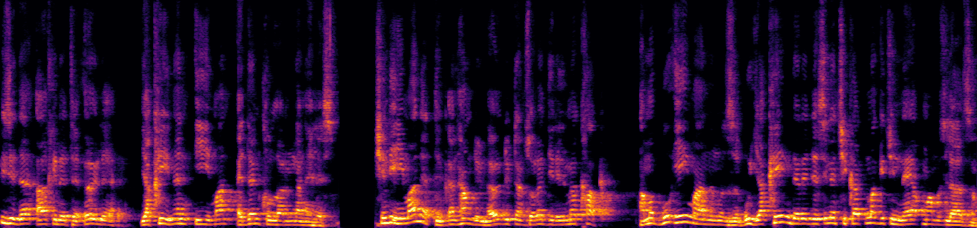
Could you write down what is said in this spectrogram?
Bizi de ahirete öyle yakinen iman eden kullarından eylesin. Şimdi iman ettik elhamdülillah öldükten sonra dirilmek hak. Ama bu imanımızı bu yakın derecesine çıkartmak için ne yapmamız lazım?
